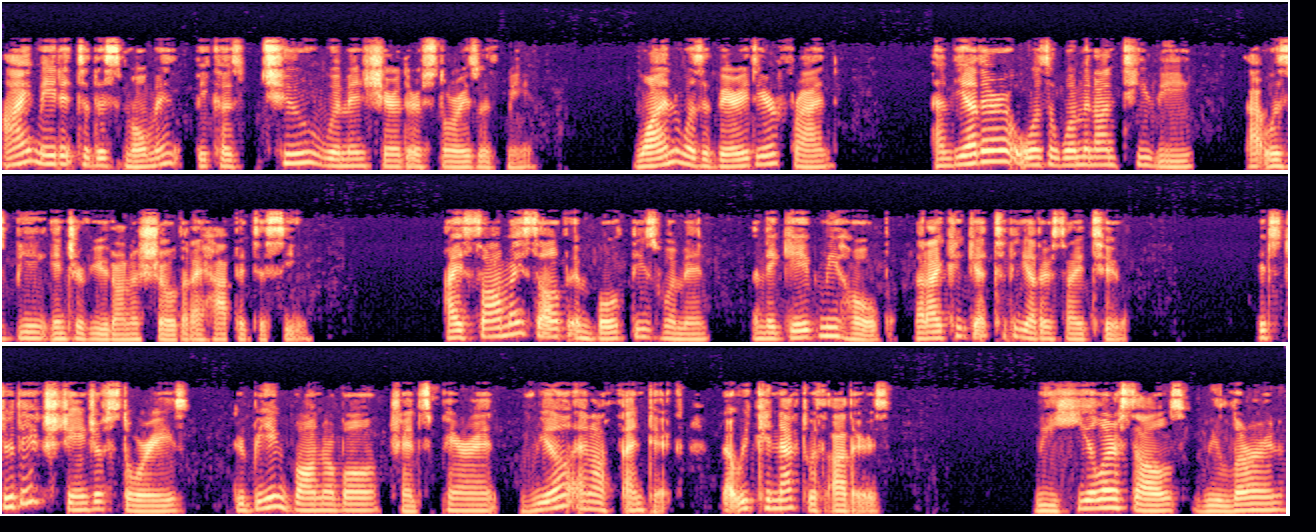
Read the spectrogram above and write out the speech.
I made it to this moment because two women shared their stories with me. One was a very dear friend, and the other was a woman on TV that was being interviewed on a show that I happened to see. I saw myself in both these women, and they gave me hope that I could get to the other side too. It's through the exchange of stories, through being vulnerable, transparent, real, and authentic that we connect with others. We heal ourselves, we learn,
